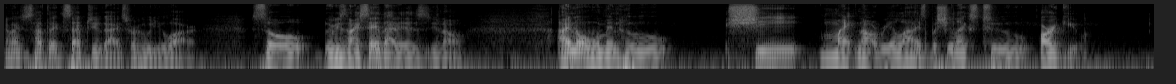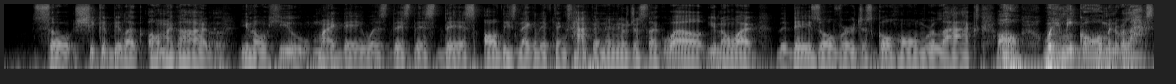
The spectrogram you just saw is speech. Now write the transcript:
and I just have to accept you guys for who you are. So the reason I say that is, you know, I know a woman who she might not realize, but she likes to argue. So she could be like, "Oh my God, you know, Hugh, my day was this, this, this. All these negative things happen," and you're just like, "Well, you know what? The day's over. Just go home, relax." Oh, what do you mean go home and relax?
